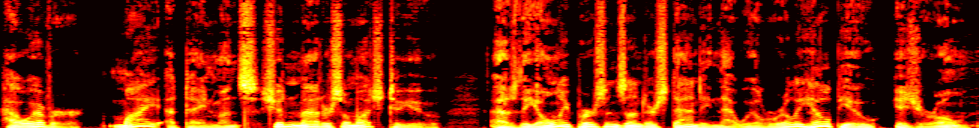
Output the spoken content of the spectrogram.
However, my attainments shouldn't matter so much to you, as the only person's understanding that will really help you is your own.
